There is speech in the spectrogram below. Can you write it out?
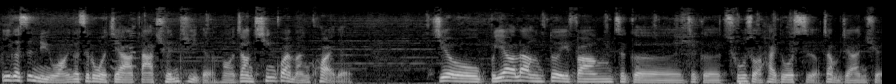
一个是女王，一个是洛迦，打全体的哦，这样清怪蛮快的，就不要让对方这个这个出手太多次哦，这样比较安全。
